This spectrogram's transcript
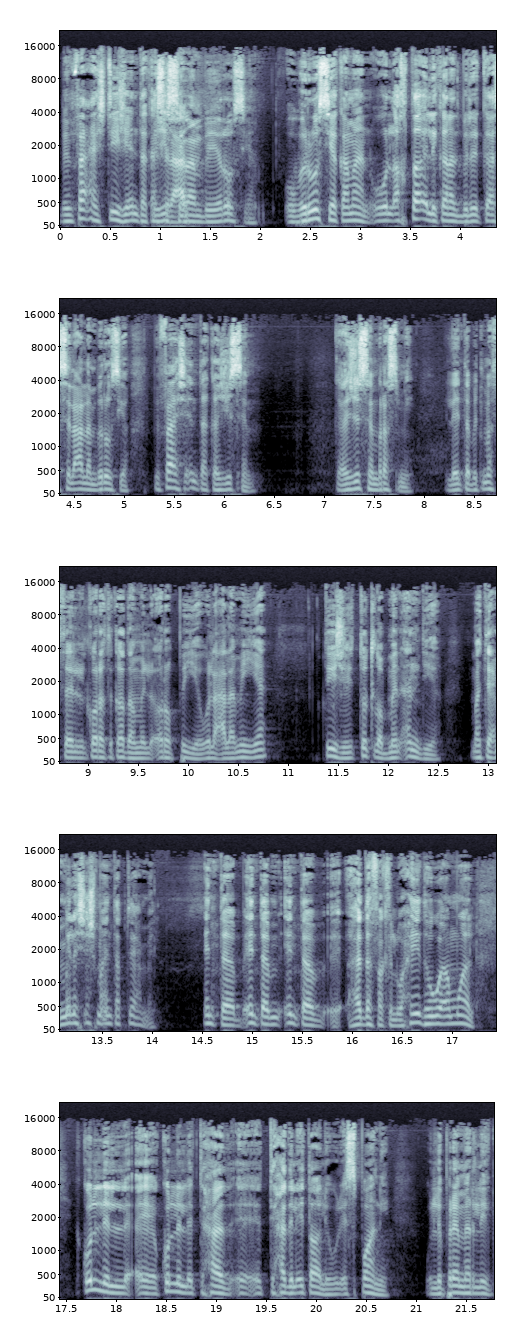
بينفعش تيجي انت كأس كجسم. العالم بروسيا. وبروسيا كمان. والأخطاء اللي كانت بكاس العالم بروسيا ما ينفعش انت كجسم كجسم رسمي اللي انت بتمثل كرة القدم الأوروبية والعالمية تيجي تطلب من أندية ما تعملش إيش ما أنت بتعمل. انت انت انت هدفك الوحيد هو أموال. كل ال- كل الاتحاد الاتحاد الإيطالي والإسباني وال Premier League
